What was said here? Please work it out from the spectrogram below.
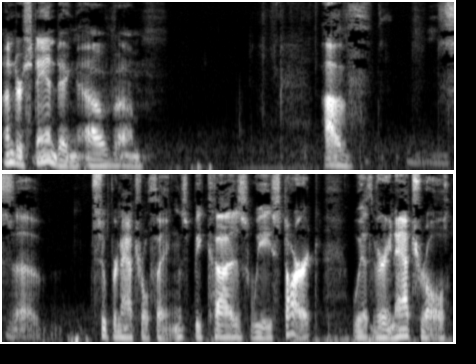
understanding of, um, of uh, supernatural things because we start with very natural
